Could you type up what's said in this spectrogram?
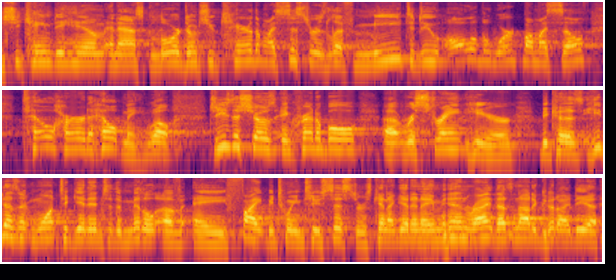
And she came to him and asked, Lord, don't you care that my sister has left me to do all of the work by myself? Tell her to help me. Well, Jesus shows incredible uh, restraint here because he doesn't want to get into the middle of a fight between two sisters. Can I get an amen, right? That's not a good idea,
